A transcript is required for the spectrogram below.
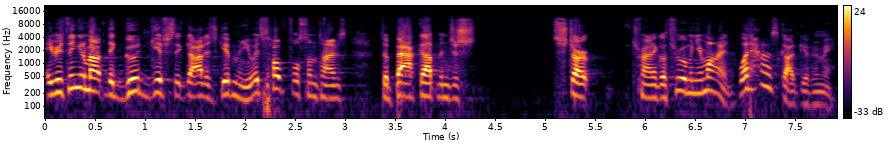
If you're thinking about the good gifts that God has given you, it's helpful sometimes to back up and just start trying to go through them in your mind. What has God given me?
